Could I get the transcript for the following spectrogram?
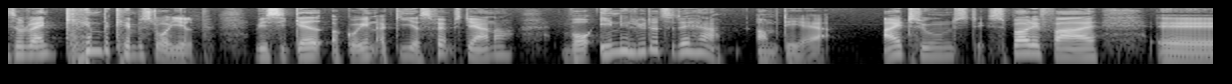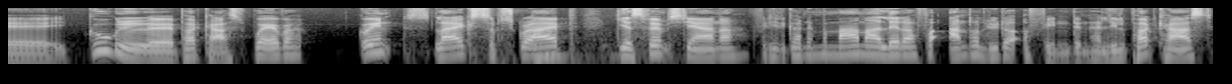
så vil det være en kæmpe, kæmpe stor hjælp, hvis I gad at gå ind og give os fem stjerner, hvor ind I lytter til det her. Om det er iTunes, det er Spotify, øh, Google øh, Podcast, wherever. Gå ind, like, subscribe, giv os fem stjerner, fordi det gør det meget, meget lettere for andre lyttere at finde den her lille podcast,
